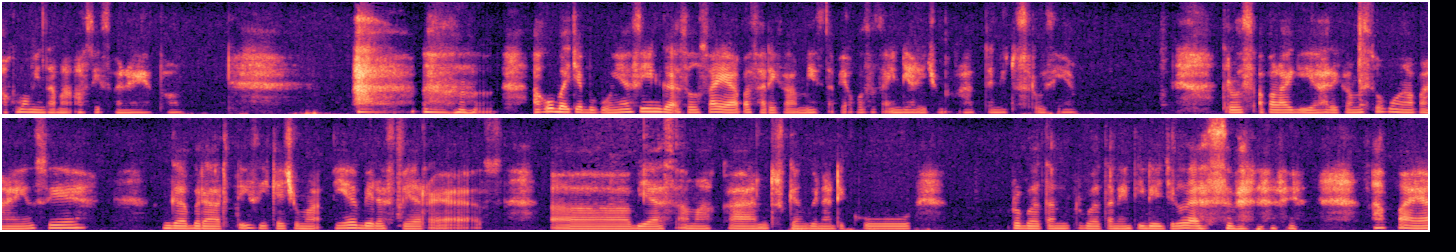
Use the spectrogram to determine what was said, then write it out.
aku mau minta maaf sih sebenarnya itu aku baca bukunya sih nggak selesai ya pas hari Kamis, tapi aku selesaiin di hari Jumat dan itu seru sih. Terus apalagi ya hari Kamis tuh aku ngapain sih? Nggak berarti sih kayak cuma ya beres-beres, uh, biasa makan, terus gangguin adikku, perbuatan-perbuatan yang tidak jelas sebenarnya. Apa ya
